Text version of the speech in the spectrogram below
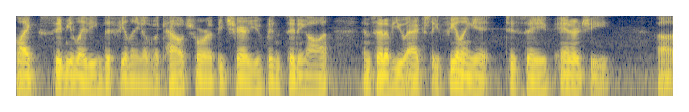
like simulating the feeling of a couch or the chair you've been sitting on, instead of you actually feeling it to save energy uh,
